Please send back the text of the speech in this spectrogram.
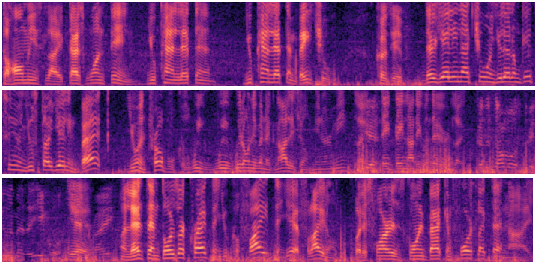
the homies, like that's one thing you can't let them, you can't let them bait you, cause if they're yelling at you and you let them get to you and you start yelling back, you in trouble. Cause we we, we don't even acknowledge them. You know what I mean? Like Yeah. they they not even there. Like Because it's almost treating them as an equal. yeah. Right. Unless them doors are cracked and you could fight, then yeah, flight them. But as far as going back and forth like that, nah, you,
